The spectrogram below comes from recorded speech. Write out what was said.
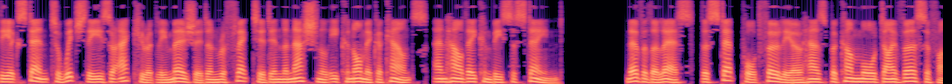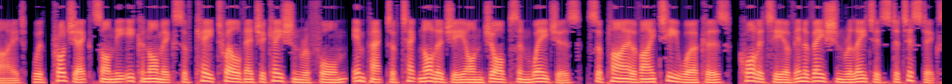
the extent to which these are accurately measured and reflected in the national economic accounts, and how they can be sustained. Nevertheless, the STEP portfolio has become more diversified, with projects on the economics of K-12 education reform, impact of technology on jobs and wages, supply of IT workers, quality of innovation-related statistics,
